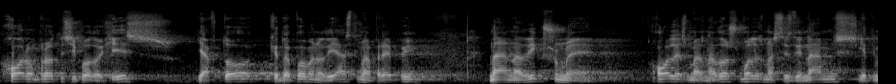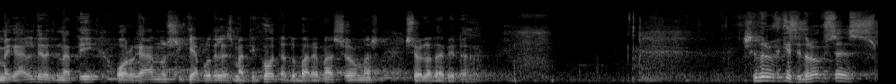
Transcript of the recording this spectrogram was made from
χώρων πρώτης υποδοχής. Γι' αυτό και το επόμενο διάστημα πρέπει να αναδείξουμε όλες μας, να δώσουμε όλες μας τις δυνάμεις για τη μεγαλύτερη δυνατή οργάνωση και αποτελεσματικότητα των παρεμβάσεών μας σε όλα τα επίπεδα. Σύντροφοι και συντρόφισσες,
